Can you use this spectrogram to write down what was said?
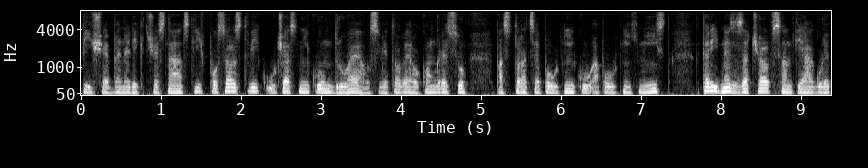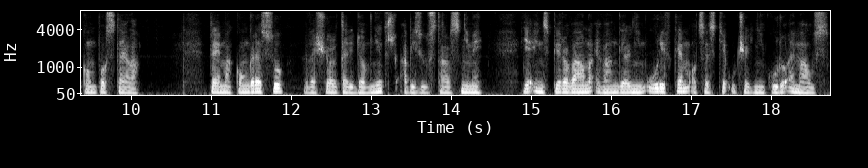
píše Benedikt XVI. v poselství k účastníkům druhého světového kongresu pastorace poutníků a poutních míst, který dnes začal v Santiago de Compostela. Téma kongresu vešel tedy dovnitř, aby zůstal s nimi, je inspirováno evangelním úryvkem o cestě učedníků do Emaus.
